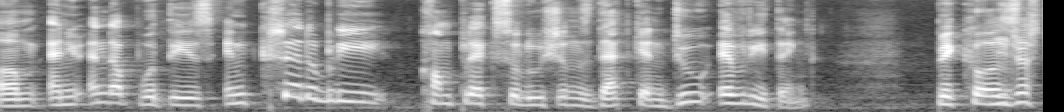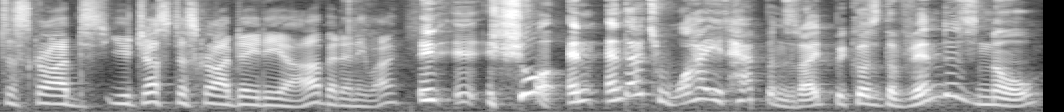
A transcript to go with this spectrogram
um, and you end up with these incredibly complex solutions that can do everything because you just described you just described EDR, but anyway, it, it, sure, and and that's why it happens, right? Because the vendors know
